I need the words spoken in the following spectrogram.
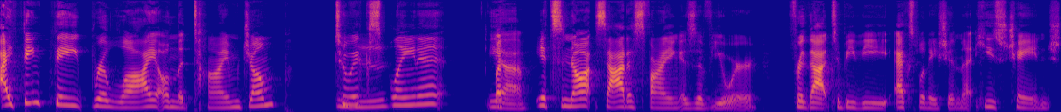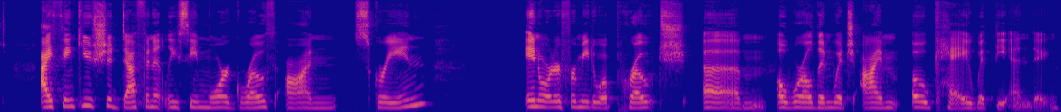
I think they rely on the time jump to mm-hmm. explain it. yeah. It's not satisfying as a viewer for that to be the explanation that he's changed. I think you should definitely see more growth on screen in order for me to approach um, a world in which I'm okay with the ending.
